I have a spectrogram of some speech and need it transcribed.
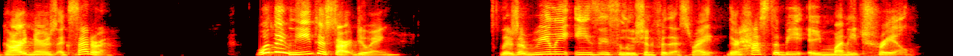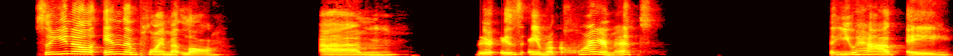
gardeners, etc. What they need to start doing, there's a really easy solution for this, right? There has to be a money trail. So, you know, in the employment law, um, there is a requirement that you have a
